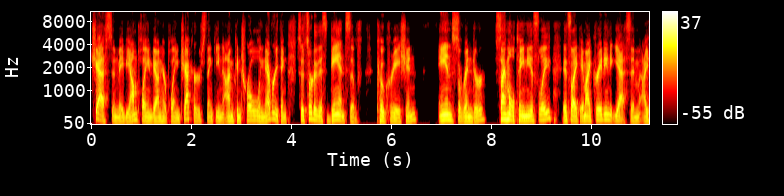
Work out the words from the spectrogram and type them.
chess and maybe i'm playing down here playing checkers thinking i'm controlling everything. So it's sort of this dance of co-creation and surrender simultaneously. It's like am i creating it? Yes. Am i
